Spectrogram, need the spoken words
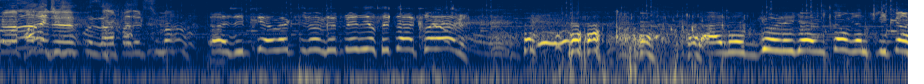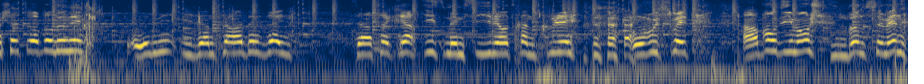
c'est un paddle, sous-marin. Ah, j'ai pris un maximum de plaisir, c'était incroyable. Let's go les gars, putain on vient de clipper un château abandonné Et lui il vient de faire un design C'est un sacré artiste même s'il est en train de couler On vous souhaite un bon dimanche, une bonne semaine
